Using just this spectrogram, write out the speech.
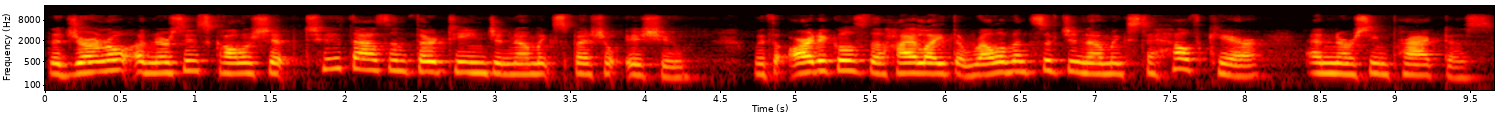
the Journal of Nursing Scholarship 2013 Genomics Special Issue, with articles that highlight the relevance of genomics to healthcare and nursing practice.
